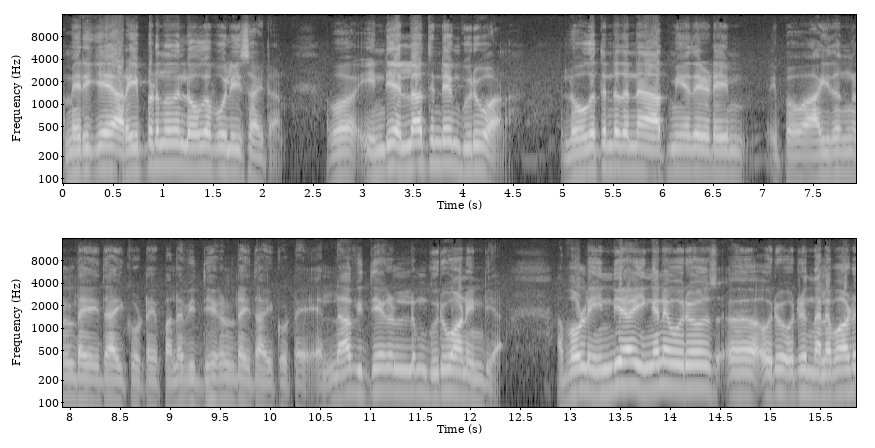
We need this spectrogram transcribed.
അമേരിക്കയെ അറിയപ്പെടുന്നത് ലോക പോലീസായിട്ടാണ്. അപ്പോൾ ഇന്ത്യ എല്ലാത്തിന്റെയും ഗുരുവാണ്. ലോകത്തിന്റെ തന്നെ ആത്മീയതയുടെയും ഇപ്പോൾ ആയുധങ്ങളുടെ ഇതായിക്കോട്ടെ പല വിദ്യകളുടെ ഇതായിക്കോട്ടെ എല്ലാ വിദ്യകളിലും ഗുരുവാണ് ഇന്ത്യ. അപ്പോൾ ഇന്ത്യ ഇങ്ങനെ ഒരു ഒരു നിലപാട്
